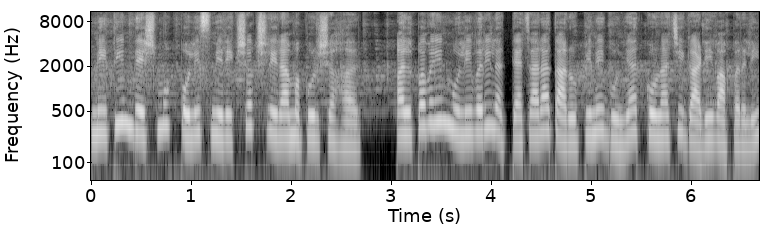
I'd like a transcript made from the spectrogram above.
नितीन देशमुख पोलीस निरीक्षक श्रीरामपूर शहर. अल्पवयीन मुलीवरील अत्याचारात आरोपीने गुन्ह्यात कोणाची गाडी वापरली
